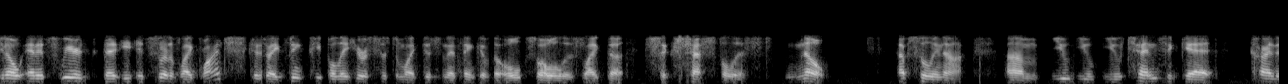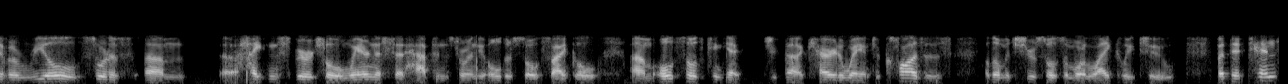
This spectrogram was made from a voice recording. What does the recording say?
you know, and it's weird that it's sort of like what? Because I think people they hear a system like this and they think of the old soul as like the successfulest. No, absolutely not. Um, you you you tend to get kind of a real sort of um, uh, heightened spiritual awareness that happens during the older soul cycle. Um, old souls can get uh, carried away into causes, although mature souls are more likely to. But there tends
